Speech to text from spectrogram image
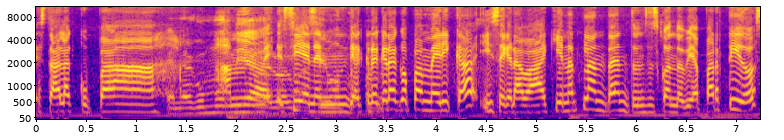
estaba la Copa... En algún mundial. sí, en el mundial, creo que era Copa América y se grababa aquí en Atlanta, entonces cuando había partidos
